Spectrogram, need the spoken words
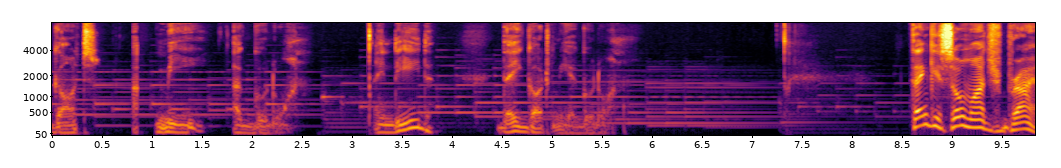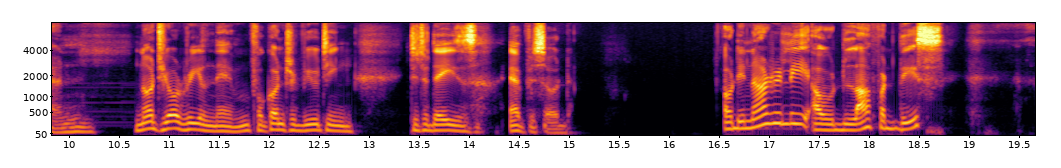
got me a good one. Indeed, they got me a good one. Thank you so much, Brian, not your real name, for contributing to today's episode. Ordinarily, I would laugh at this.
